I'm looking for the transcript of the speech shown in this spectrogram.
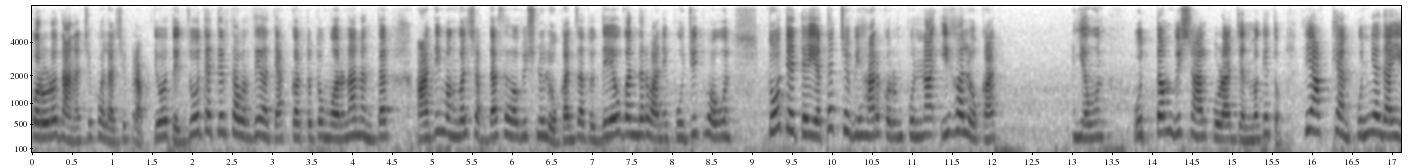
करोडो दानाचे फलाची प्राप्ती होते. जो त्या तीर्थावर देह त्याग करतो तो मरणानंतर आदिमंगल शब्दासह विष्णू लोकात जातो. देवगंधर्वाने पूजित होऊन तो तेथे यथच्छ विहार करून पुन्हा इह लोकात येऊन उत्तम विशाल कुळात जन्म घेतो. हे आख्यान पुण्यदायी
